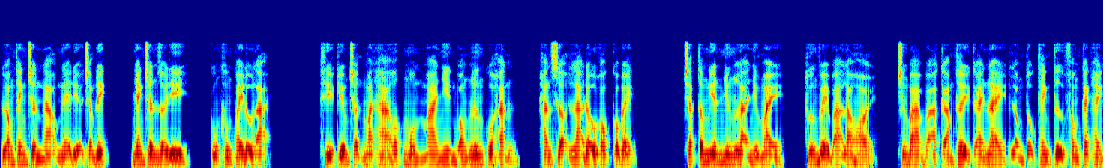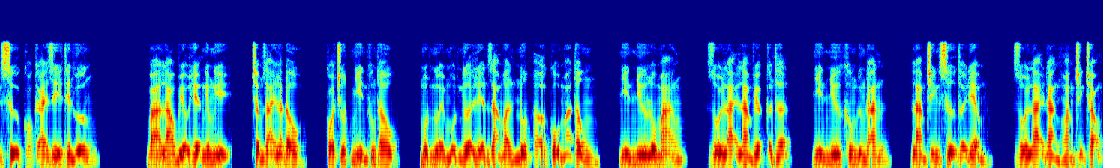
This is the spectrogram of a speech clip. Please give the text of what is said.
Long Thanh Trần ngạo nghễ địa chạm đích, nhanh chân rời đi, cũng không quay đầu lại. Thị kiếm trận mắt há hốc mồm mà nhìn bóng lưng của hắn, hắn sợ là đầu góc có bệnh. Chắc tâm nghiên nhưng là như mày, hướng về bà lão hỏi, chương bà bà cảm thấy cái này lòng tộc thánh tử phong cách hành sự có cái gì thiên hướng. Bà lão biểu hiện nghiêm nghị, chậm rãi lắc đầu, có chút nhìn không thấu, một người một ngựa liền dám ẩn nút ở cổ ma tông, nhìn như lô mãng, rồi lại làm việc cẩn thận, nhìn như không đứng đắn, làm chính sự thời điểm, rồi lại đàng hoàng trịnh trọng,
